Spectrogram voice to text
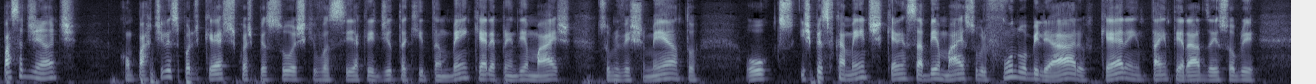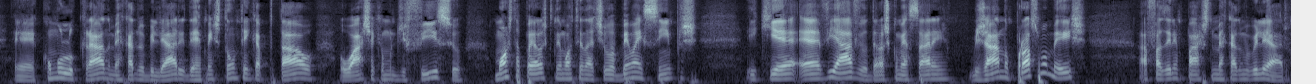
passa adiante, compartilhe esse podcast com as pessoas que você acredita que também querem aprender mais sobre investimento ou especificamente querem saber mais sobre fundo imobiliário, querem estar inteirados aí sobre é, como lucrar no mercado imobiliário e de repente não tem capital ou acha que é muito difícil, mostra para elas que tem uma alternativa bem mais simples e que é, é viável delas começarem já no próximo mês a fazerem parte do mercado imobiliário.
